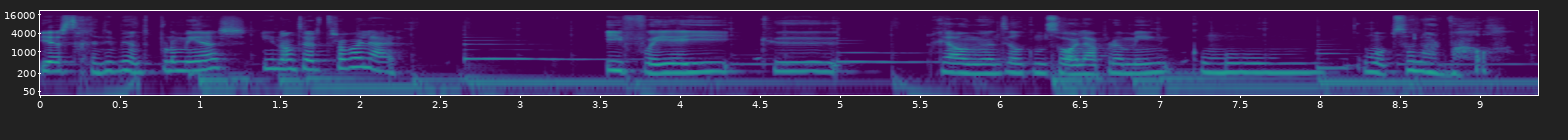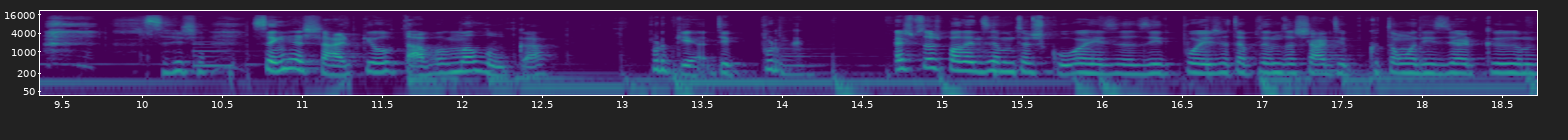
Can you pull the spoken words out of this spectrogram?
este rendimento por mês e não ter de trabalhar. E foi aí que realmente ele começou a olhar para mim como uma pessoa normal. Ou seja, sem achar que eu estava maluca. Porquê? Tipo, porque as pessoas podem dizer muitas coisas e depois até podemos achar tipo, que estão a dizer que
